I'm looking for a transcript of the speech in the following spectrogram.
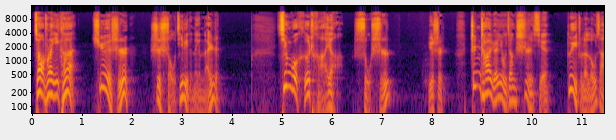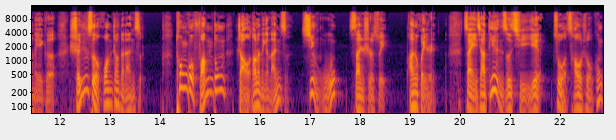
叫出来一看，确实是手机里的那个男人。经过核查呀，属实。”于是，侦查员又将视线对准了楼下那个神色慌张的男子。通过房东找到了那个男子，姓吴，三十岁，安徽人，在一家电子企业做操作工。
